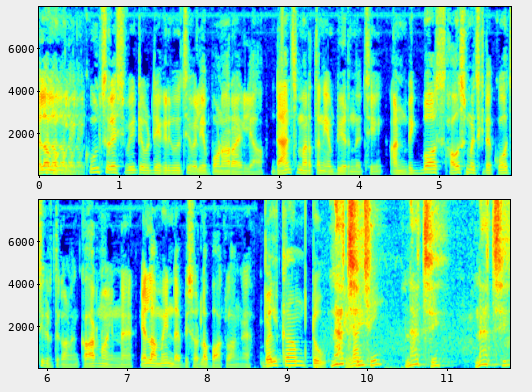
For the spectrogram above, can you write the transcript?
Hello மக்களே. Cool Suresh வீட்டை விட்டு எகிரி குதிச்சு வெளியே போனாரா இல்லையா? டான்ஸ் மரத்தன் எப்படி இருந்துச்சு? And Bigg Boss house mates கிட்ட கோச்சிக்கிறதுக்கான காரணம் என்ன? எல்லாமே இந்த எபிசோட்ல பார்க்கலாங்க. வெல்கம் டு என்னாச்சு? என்னாச்சு? என்னாச்சு?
